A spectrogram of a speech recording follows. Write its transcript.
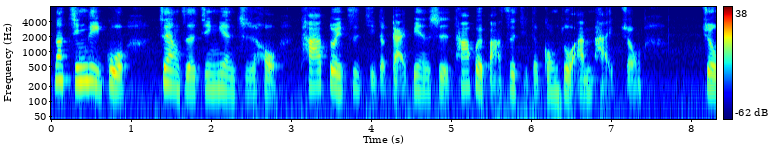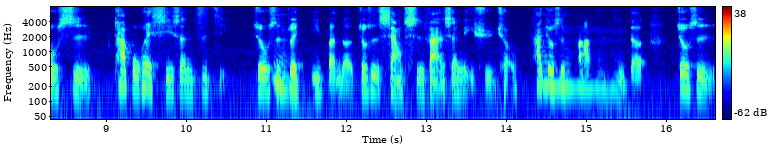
那经历过这样子的经验之后，他对自己的改变是，他会把自己的工作安排中，就是他不会牺牲自己。就是最基本的，就是像吃饭生理需求，嗯、他就是把自己的就是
